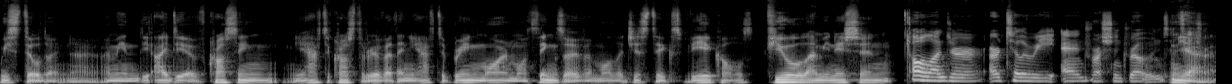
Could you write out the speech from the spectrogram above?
we still don't know. I mean, the idea of crossing, you have to cross the river, then you have to bring more and more things over, more logistics, vehicles, fuel, ammunition. All under artillery and Russian drones, Yeah.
